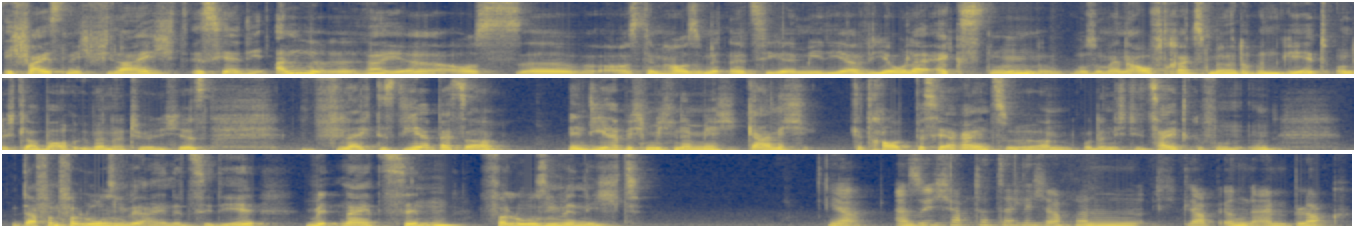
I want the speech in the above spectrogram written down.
ich weiß nicht. Vielleicht ist ja die andere Reihe aus, äh, aus dem Hause Midnight Seagull Media, Viola Exton, wo es um eine Auftragsmörderin geht und ich glaube auch übernatürlich ist. Vielleicht ist die ja besser. In die habe ich mich nämlich gar nicht getraut, bisher reinzuhören oder nicht die Zeit gefunden. Davon verlosen wir eine CD. Midnight Sin verlosen wir nicht. Ja, also ich habe tatsächlich auch in, ich glaube, irgendeinem Blog,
